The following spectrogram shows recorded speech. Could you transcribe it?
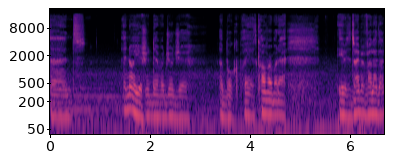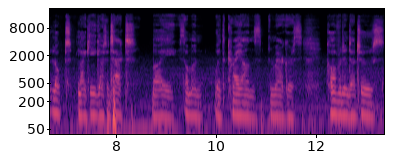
and I know you should never judge a, a book by its cover, but uh, he was the type of fella that looked like he got attacked by someone with crayons and markers, covered in tattoos.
